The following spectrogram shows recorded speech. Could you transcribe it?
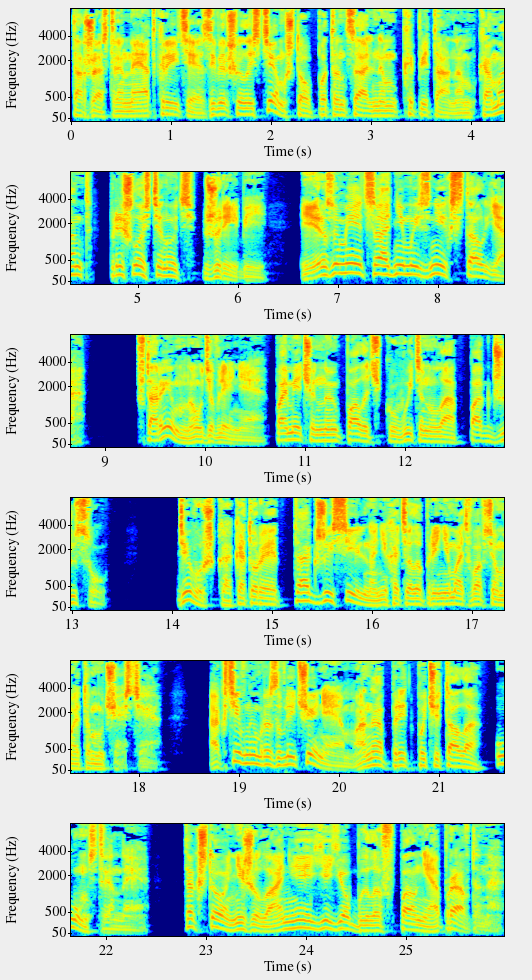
Торжественное открытие завершилось тем, что потенциальным капитанам команд пришлось тянуть жребий. И, разумеется, одним из них стал я. Вторым, на удивление, помеченную палочку вытянула Пак Джису. Девушка, которая так же сильно не хотела принимать во всем этом участие. Активным развлечением она предпочитала умственное, так что нежелание ее было вполне оправдано.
